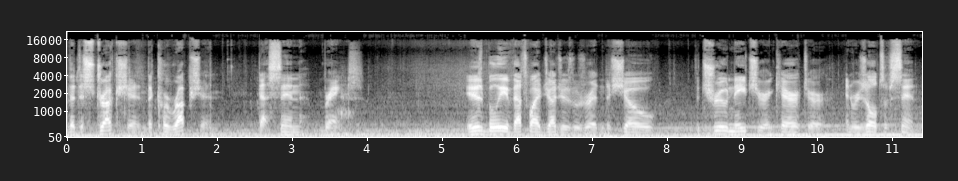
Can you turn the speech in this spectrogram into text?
the destruction, the corruption that sin brings. It is believed that's why Judges was written to show the true nature and character and results of sin.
